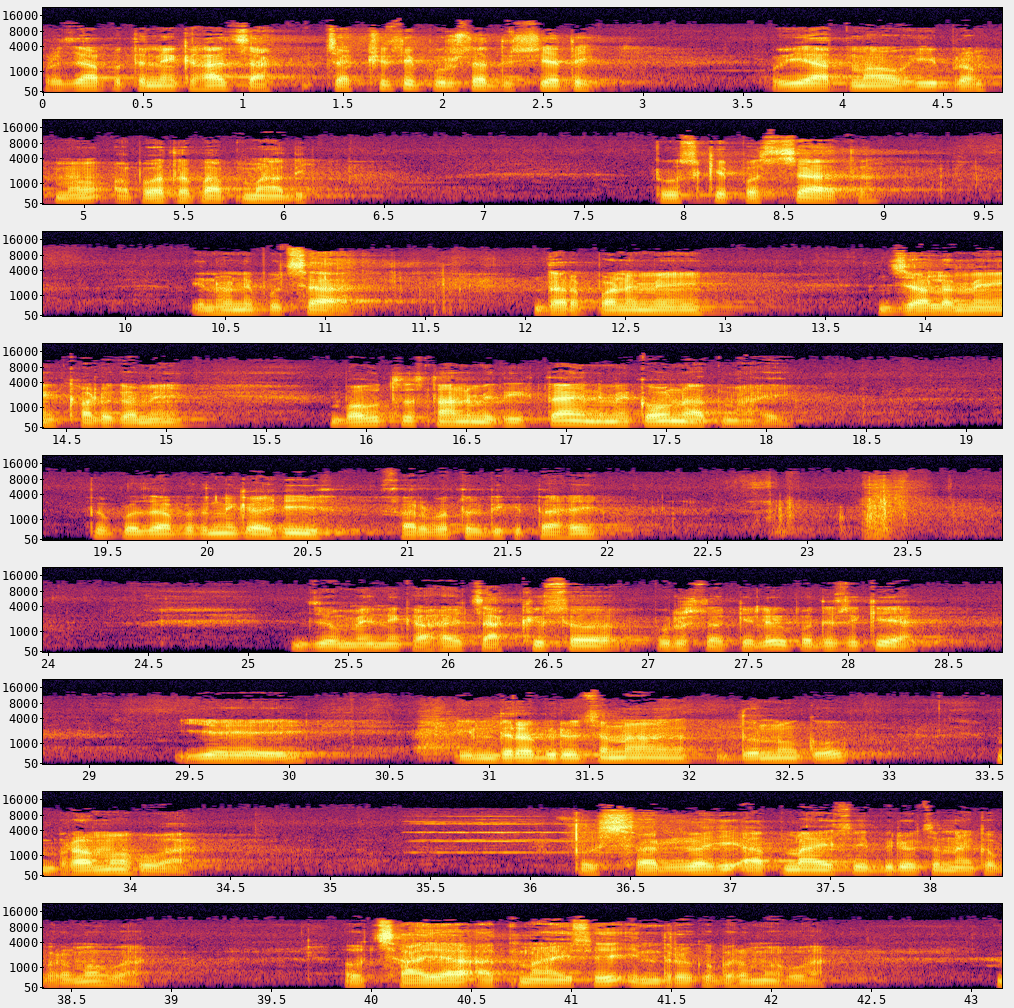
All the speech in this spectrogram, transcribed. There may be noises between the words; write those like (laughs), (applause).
प्रजापति ने कहा चक्षुषी पुरुष दृश्यते। वही आत्मा, वही ब्रह्म, अपथ पापमादि। तो उसके पश्चात इन्होंने पूछा, दर्पण में, जल में, खड़ग में बहुत स्थान में दिखता है, इनमें कौन आत्मा है? तो प्रजापति कहा, ही सर्वत्र दिखता है। जो मैंने कहा है, चाक्षुष पुरुष के लिए उपदेश किया। ये इंद्र विरोचना दोनों को भ्रम हुआ। तो शरीर ही आत्मा ऐसे विरोचना का भ्रम हुआ। और छाया आत्मा ऐसे इंद्र को भ्रम हुआ।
